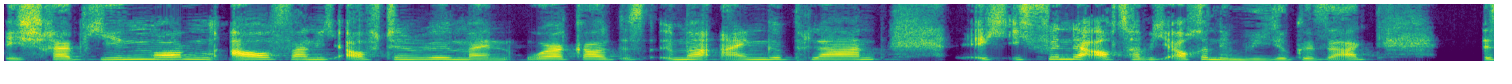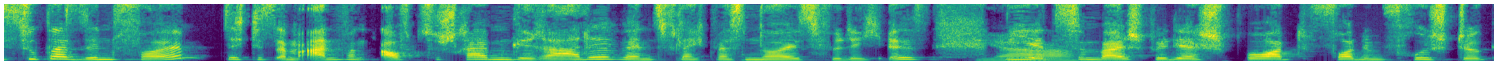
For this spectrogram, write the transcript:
ich schreibe jeden Morgen auf, wann ich aufstehen will. Mein Workout ist immer eingeplant. Ich, ich finde auch, das habe ich auch in dem Video gesagt, ist super sinnvoll, sich das am Anfang aufzuschreiben, gerade wenn es vielleicht was Neues für dich ist, ja. wie jetzt zum Beispiel der Sport vor dem Frühstück.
